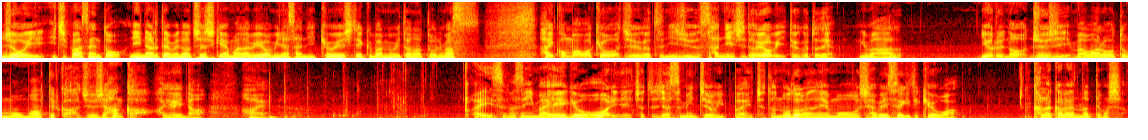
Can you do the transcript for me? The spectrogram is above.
上位1%になるための知識や学びを皆さんに共有していく番組となっております。はい、こんばんは。今日は10月23日土曜日ということで、今、夜の10時回ろうともう回ってるか？10時半か。早いな。はい。はい、すみません。今営業終わりでちょっとジャスミン茶を一杯。ちょっと喉がね、もう喋りすぎて今日はカラカラになってました。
